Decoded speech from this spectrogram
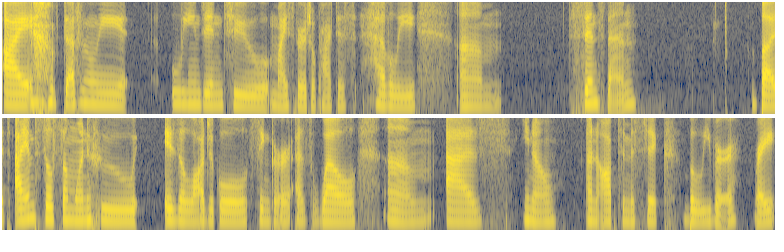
I have definitely leaned into my spiritual practice heavily um, since then. But I am still someone who is a logical thinker as well um, as, you know, an optimistic believer right?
